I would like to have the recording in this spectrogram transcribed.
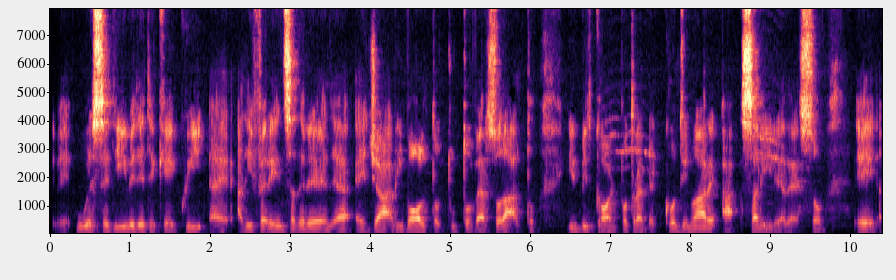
eh, USD, vedete che qui è, a differenza delle, è già rivolto tutto verso l'alto, il Bitcoin potrebbe continuare a salire adesso e uh,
